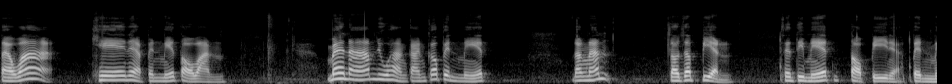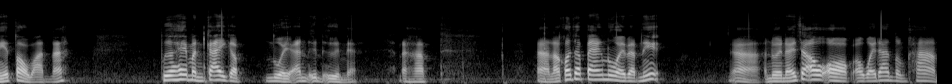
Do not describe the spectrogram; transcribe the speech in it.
แต่ว่า K เนี่ยเป็นเมตรต่อวัน แม่น้ำอยู่ห่างกันก็เป็นเมตร ดังนั้นเราจะเปลี่ยนเซนติเมตรต่อปีเนี่ยเป็นเมตรต่อวันนะ เพื่อให้มันใกล้กับหน่วยอันอื่นๆเนี่ย นะครับอ่าเราก็จะแปลงหน่วยแบบนี้อ่าหน่วยไหนจะเอาออกเอาไว้ด้านตรงข้าม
